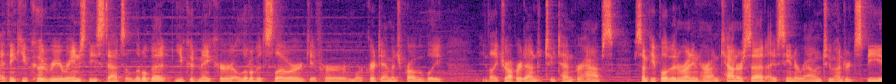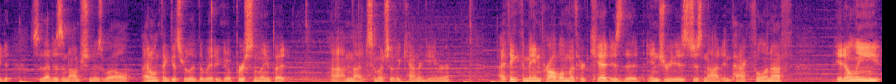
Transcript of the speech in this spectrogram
I think you could rearrange these stats a little bit. You could make her a little bit slower, give her more crit damage probably, like drop her down to 210 perhaps. Some people have been running her on counter set. I've seen around 200 speed, so that is an option as well. I don't think it's really the way to go personally, but uh, I'm not so much of a counter gamer. I think the main problem with her kit is that injury is just not impactful enough. It only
